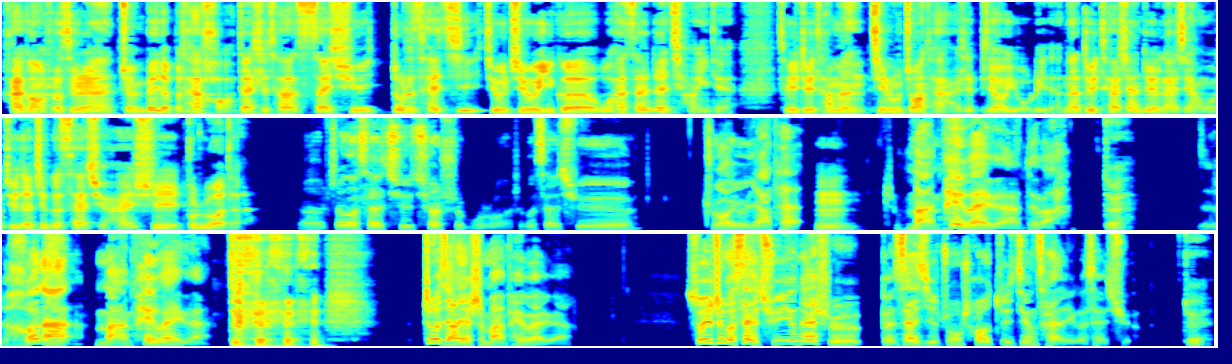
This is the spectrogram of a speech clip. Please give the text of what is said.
海港说虽然准备的不太好，但是他赛区都是菜鸡，就只有一个武汉三镇强一点，所以对他们进入状态还是比较有利的。那对泰山队来讲，我觉得这个赛区还是不弱的。呃，这个赛区确实不弱，这个赛区主要有亚太，嗯，满配外援，对吧？对。河南满配外援，对，浙江也是满配外援，所以这个赛区应该是本赛季中超最精彩的一个赛区。对，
